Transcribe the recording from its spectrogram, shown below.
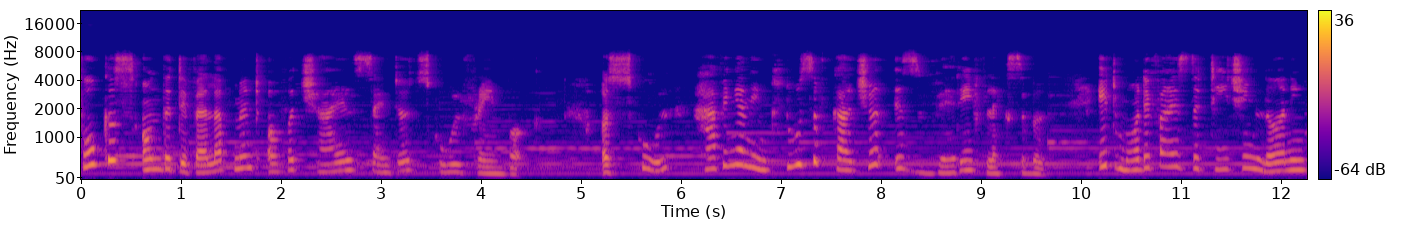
Focus on the development of a child-centered school framework. A school having an inclusive culture is very flexible. It modifies the teaching, learning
